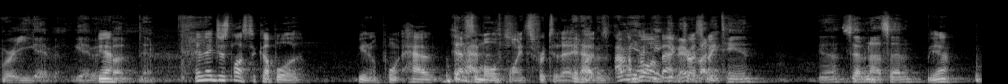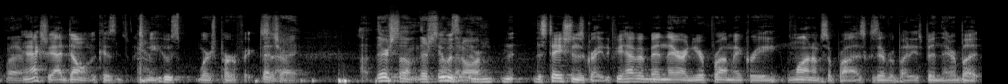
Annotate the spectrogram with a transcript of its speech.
where you gave it. Gave it. Yeah. But, yeah. And they just lost a couple of, you know, point have decimal happens. points for today. It happens. I mean, I'm going I back. Trust me. 10. Yeah. 7 out of 7. Yeah. Whatever. And actually, I don't because I mean, who's where's perfect? That's so. right. Uh, there's some. There's It some was that are. the station is great. If you haven't been there and you're from Hickory, one, I'm surprised because everybody's been there, but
